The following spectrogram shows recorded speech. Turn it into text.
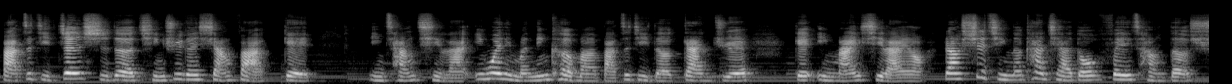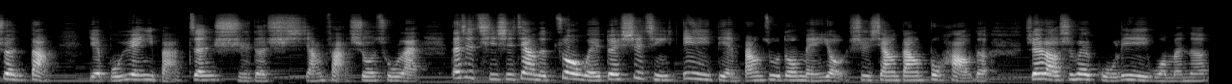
把自己真实的情绪跟想法给。隐藏起来，因为你们宁可嘛把自己的感觉给隐瞒起来哦，让事情呢看起来都非常的顺当，也不愿意把真实的想法说出来。但是其实这样的作为对事情一点帮助都没有，是相当不好的。所以老师会鼓励我们呢，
